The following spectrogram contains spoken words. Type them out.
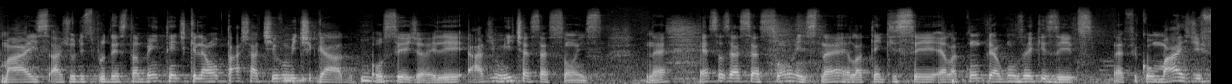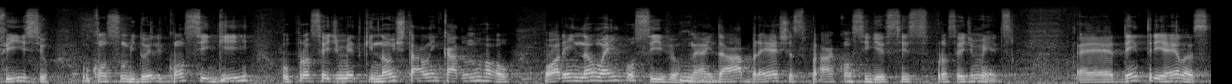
mas a jurisprudência também entende que ele é um taxativo mitigado, uhum. ou seja, ele admite exceções. Né? Essas exceções, né, ela tem que ser, ela cumpre alguns requisitos. Né? Ficou mais difícil o consumidor ele conseguir o procedimento que não está alencado no rol. Porém, não é impossível, né? uhum. né? ainda há brechas para conseguir esses procedimentos. É, dentre elas,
